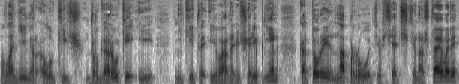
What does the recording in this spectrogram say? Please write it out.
Владимир Лукич Долгорукий и Никита Иванович Репнин, которые, напротив, всячески настаивали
